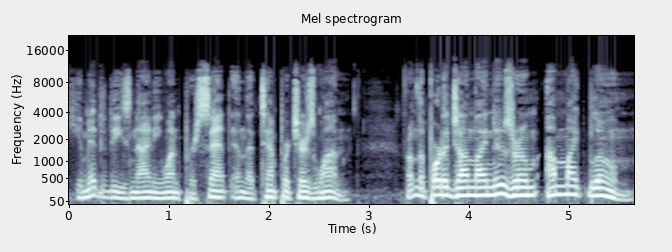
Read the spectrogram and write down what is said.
Humidity's 91%, and the temperature's 1. From the Portage Online Newsroom, I'm Mike Bloom.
